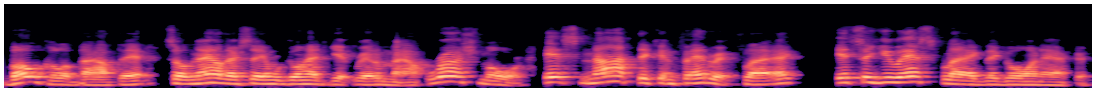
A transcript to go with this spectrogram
vocal about that. So now they're saying we're going to have to get rid of Mount Rushmore. It's not the Confederate flag. It's a U.S. flag they're going after.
